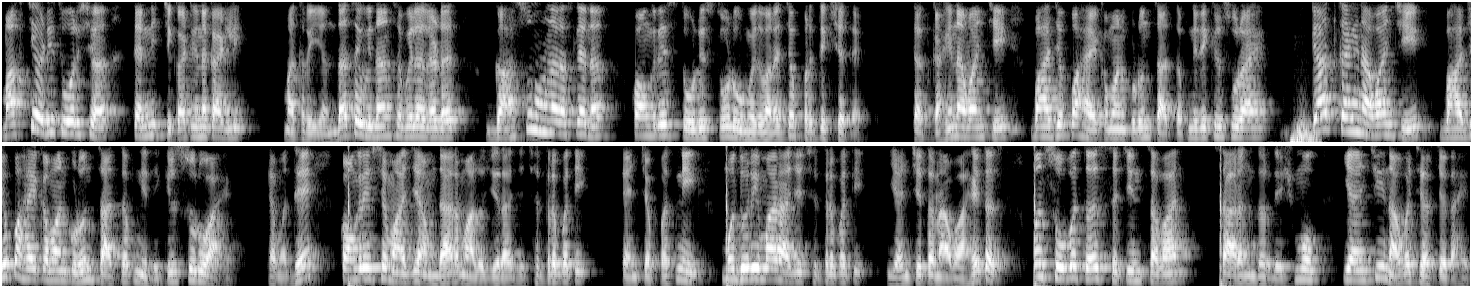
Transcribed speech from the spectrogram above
मागची अडीच वर्ष त्यांनी चिकाटीनं काढली. मात्र यंदाचं विधानसभेला लढत घासून होणार असल्यानं काँग्रेस तोडीस तोड उमेदवाराच्या प्रतीक्षेत आहे. त्यात काही नावांची भाजप हायकमांडकडून चाचपणी देखील सुरू आहे. त्यात काही नावांची भाजप हायकमांडकडून चाचपणी देखील सुरू आहे. त्यामध्ये काँग्रेसचे माजी आमदार मालोजीराजे छत्रपती त्यांच्या पत्नी मधुरिमा राजे छत्रपती यांची तर नावं आहेतच. पण सोबतच सचिन चव्हाण सारंगधर देशमुख यांची नावं चर्चेत आहेत.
